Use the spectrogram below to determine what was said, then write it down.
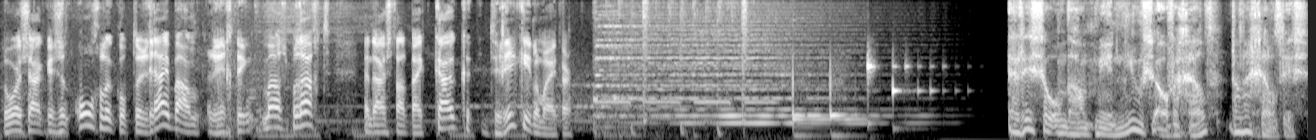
De oorzaak is een ongeluk op de rijbaan richting Maasbracht. En daar staat bij Kuik 3 kilometer. Er is zo onderhand meer nieuws over geld dan er geld is.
